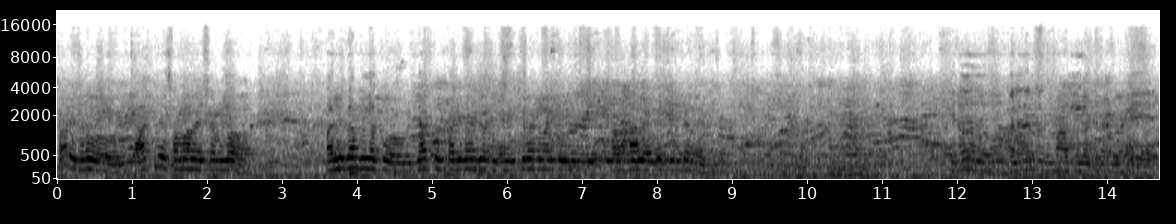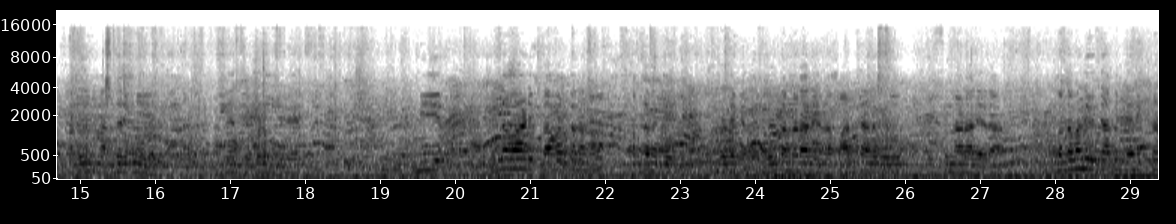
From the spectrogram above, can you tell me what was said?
సార్ ఇప్పుడు ఈ ఆత్మీయ సమావేశంలో తల్లిదండ్రులకు విద్యార్థుల తల్లిదండ్రులకు నేను ఇచ్చినటువంటి సలహాలు ఏంటి? సూచనలు ఈరోజు తల్లిదండ్రుల సమావేశంలో వచ్చినటువంటి తల్లిదండ్రులందరికీ నేను చెప్పడం ఉంటే మీ పిల్లవాడి ప్రవర్తనను అబ్జర్వ్ చేయండి. ఇంటి దగ్గర చదువుతున్నాడా లేదా? పాఠశాలకు వస్తున్నాడా లేదా? కొంతమంది విద్యార్థులు నేను ఇక్కడ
